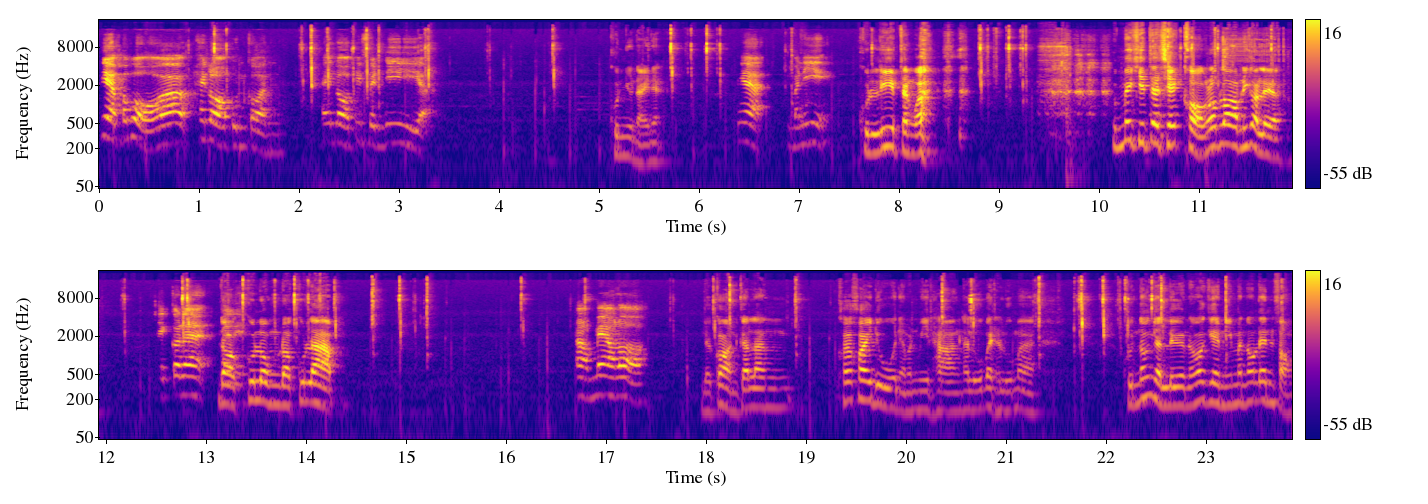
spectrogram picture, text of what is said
เนี่ยเขาบอกว่าให้รอคุณก่อน ให้รอพี่เฟนดี้อะ คุณอยู่ไหนเนี่ย เนี่ย มานี่ คุณรีบจังวะ คุณไม่คิดจะเช็คของรอบๆนี้ก่อนเลยเหรอเช็คก็ได้ดอกไปกุเลยหลงดอกกุหลาบ อ้าวไม่เอาแล้วเหรอ เดี๋ยวก่อนกำลังค่อยๆดูเนี่ยมันมีทางทะลุไปทะลุมา คุณต้องอย่าลืมนะว่าเกมนี้มันต้องเล่นสอง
